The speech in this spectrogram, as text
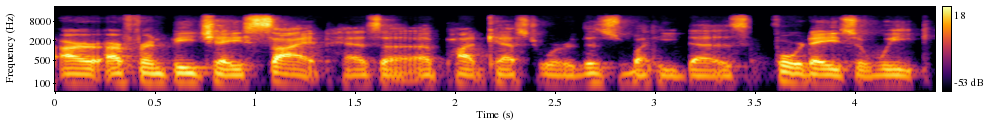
Our, our friend BJ Sipe has a, a podcast where this is what he does four days a week.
